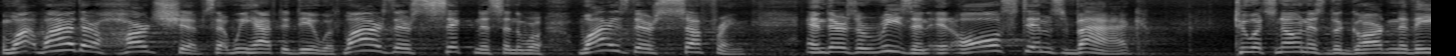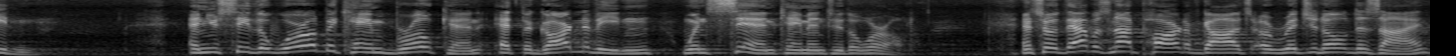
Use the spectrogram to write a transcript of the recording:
And why, why are there hardships that we have to deal with? Why is there sickness in the world? Why is there suffering? And there's a reason. It all stems back to what's known as the Garden of Eden. And you see, the world became broken at the Garden of Eden when sin came into the world. And so that was not part of God's original design.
